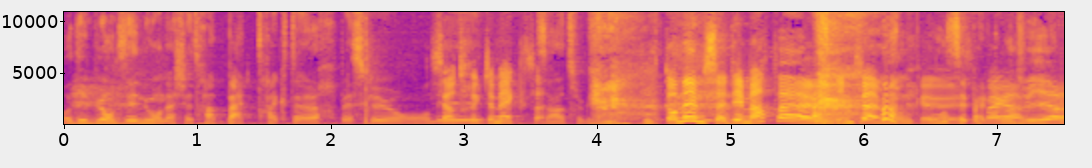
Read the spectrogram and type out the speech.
Au début, on disait, nous, on n'achètera pas de tracteur parce que C'est est... un truc de mec, ça. C'est un truc Quand même, ça démarre pas avec une femme. Donc, on ne sait pas, conduire.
